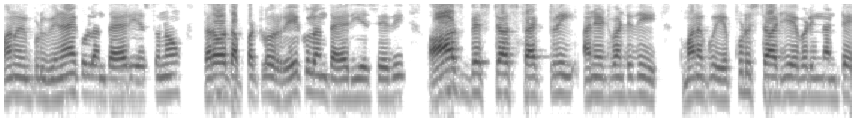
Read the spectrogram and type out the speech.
మనం ఇప్పుడు వినాయకులను తయారు చేస్తున్నాం. తర్వాత అప్పట్లో రేకులను తయారు చేసేది ఆస్బెస్టాస్ ఫ్యాక్టరీ అనేటువంటిది మనకు ఎప్పుడు స్టార్ట్ చేయబడిందంటే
